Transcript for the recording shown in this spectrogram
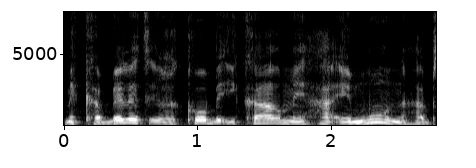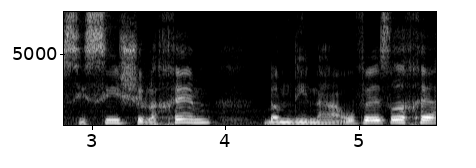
מקבל את ערכו בעיקר מהאמון הבסיסי שלכם במדינה ובאזרחיה.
